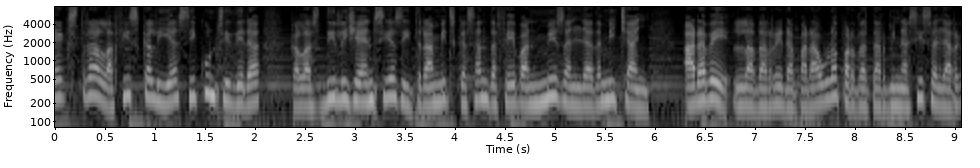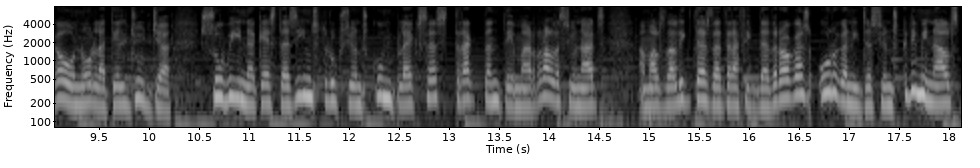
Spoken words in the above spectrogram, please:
extra la Fiscalia si considera que les diligències i tràmits que s'han de fer van més enllà de mig any. Ara bé, la darrera paraula per determinar si s'allarga o no la té el jutge. Sovint aquestes instruccions complexes tracten temes relacionats relacionats amb els delictes de tràfic de drogues, organitzacions criminals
